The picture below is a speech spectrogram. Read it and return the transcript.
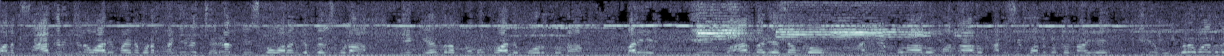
వాళ్ళకి సహకరించిన వారిపైన కూడా కఠిన చర్యలు తీసుకోవాలని చెప్పేసి కూడా ఈ కేంద్ర ప్రభుత్వాన్ని కోరుతున్నాం. మరి ఈ భారతదేశంలో అన్ని కులాలు మతాలు కలిసి బతుకుతున్నాయి. ఇది ఉగ్రవాదుల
